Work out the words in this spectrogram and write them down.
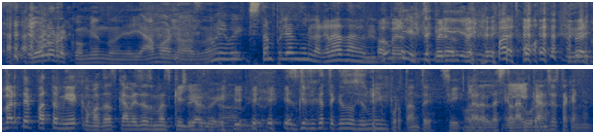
Yo lo recomiendo, y vámonos, ¿no? Güey, güey, se están peleando en la grada. El No, el, pero- el pato. Pero aparte, Pato mide como dos cabezas más que yo, güey. Es que fíjate que eso sí es muy importante. Sí, O sea, claro. la el estatura. alcance está cañón.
